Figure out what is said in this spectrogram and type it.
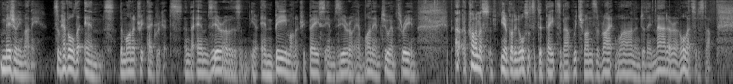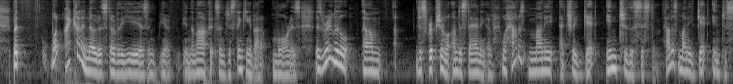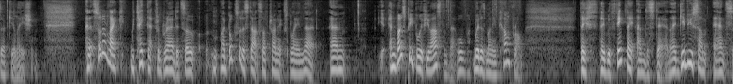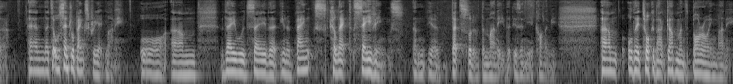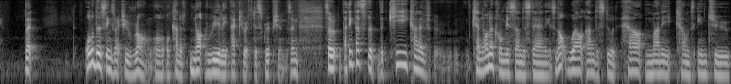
measuring money. So we have all the M's, the monetary aggregates, and the M zeros, and you know, MB, monetary base, M0, M1, M2, M3. And uh, economists have you know, got into all sorts of debates about which one's the right one and do they matter and all that sort of stuff. But what I kind of noticed over the years and you know in the markets and just thinking about it more is there's very little um, description or understanding of well how does money actually get into the system? How does money get into circulation? And it's sort of like we take that for granted. So my book sort of starts off trying to explain that. And and most people if you ask them that well where does money come from? They they would think they understand. They'd give you some answer. And they'd say, well, central banks create money. Or um, they would say that, you know, banks collect savings, and, you know, that's sort of the money that is in the economy. Um, or they talk about governments borrowing money. But all of those things are actually wrong or, or, kind of not really accurate descriptions. And so I think that's the, the key kind of canonical misunderstanding. It's not well understood how money comes into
